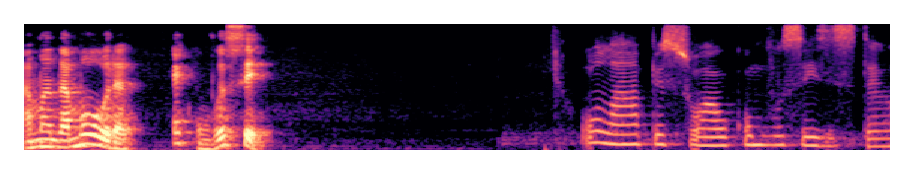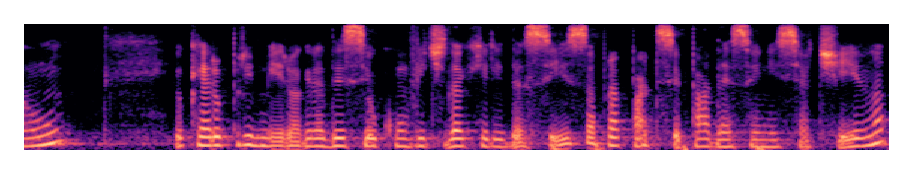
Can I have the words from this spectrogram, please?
Amanda Moura, é com você. Olá, pessoal, como vocês estão? Eu quero primeiro agradecer o convite da querida Cissa para participar dessa iniciativa,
